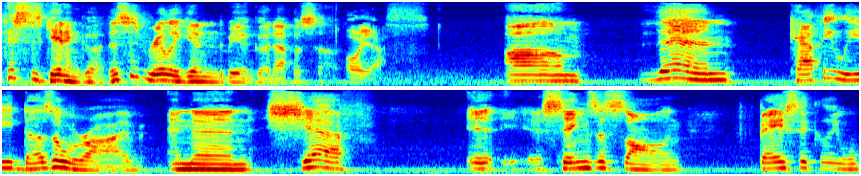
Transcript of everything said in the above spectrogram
This is getting good. This is really getting to be a good episode. Oh yes. Um, then Kathie Lee does arrive, and then Chef it, it sings a song, basically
